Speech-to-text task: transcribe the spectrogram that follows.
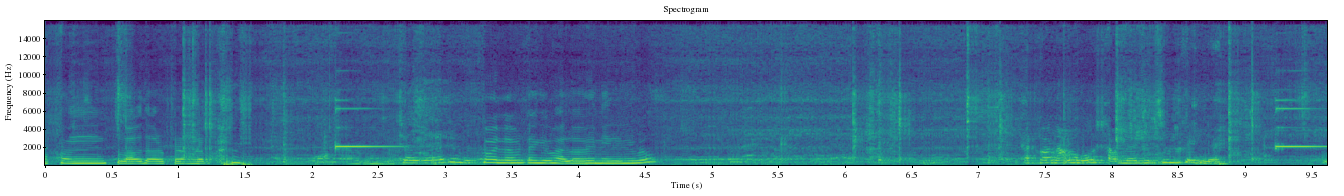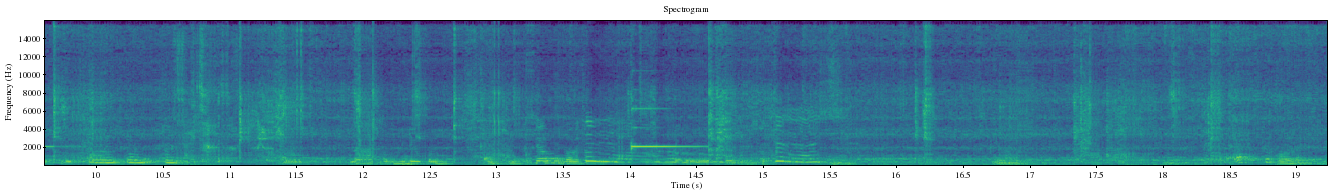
এখন পোলাও দেওয়ার পর আমরা পোলাওটাকে ভালোভাবে নেড়ে নিব। এখন আমার সামনে চুলকাই নাই। আহ,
